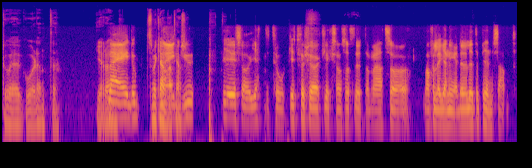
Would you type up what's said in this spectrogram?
då är, går det inte. Göra Nej, då, så mycket nej annat kanske. gud. det är så jättetråkigt försök liksom så slutar med att så man får lägga ner det. Det är lite pinsamt.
